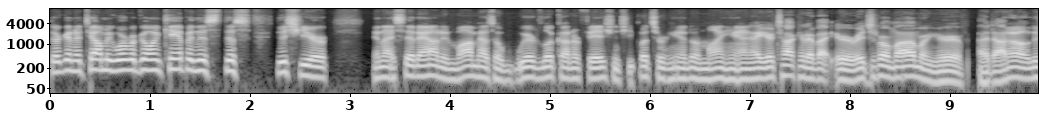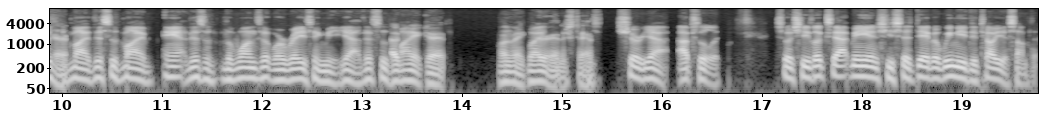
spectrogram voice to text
They're going to tell me where we're going camping this this this year. And I sit down, and mom has a weird look on her face, and she puts her hand on my hand. now you're talking about your original mom or your adopted? Oh, this is my this is my aunt. This is the ones that were raising me. Yeah, this is Okay, my good. Want to make I understand. Sure, yeah, absolutely. So she looks at me and she says, David, we need to tell you something.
